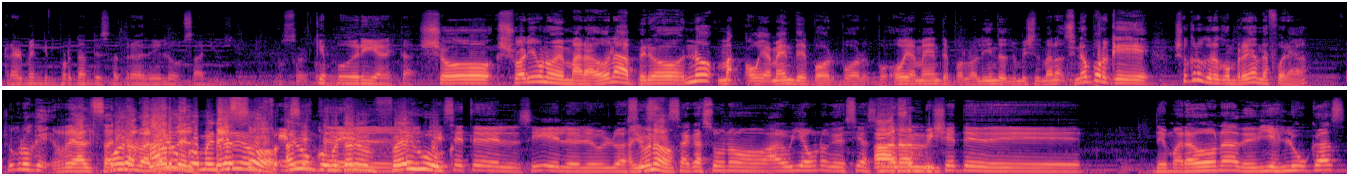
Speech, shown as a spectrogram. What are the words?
realmente importantes a través de los años. Que podrían estar. Yo, yo haría uno de Maradona, pero no, ma- obviamente por, por, por- obviamente por lo lindo de un billete de Maradona, sino porque yo creo que lo comprarían de afuera. ¿eh? Yo creo que realzaría Bueno, el valor hay un del comentario peso. en- Hay un comentario en del- Facebook. Es este del. Sí, lo, lo- lo ¿Hay haces- uno? sacás uno. Había uno que decía: Ah, sacás no, un el- billete de, de Maradona de 10 lucas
